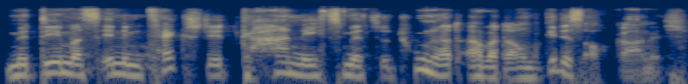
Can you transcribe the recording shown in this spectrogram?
mit dem, was in dem Text steht, gar nichts mehr zu tun hat, aber darum geht es auch gar nicht.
